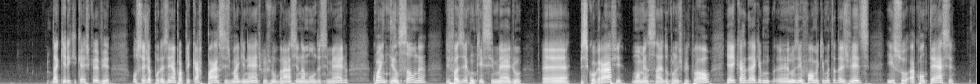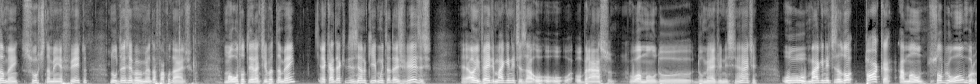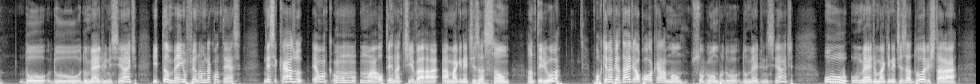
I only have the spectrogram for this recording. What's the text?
daquele que quer escrever. Ou seja, por exemplo, aplicar passes magnéticos no braço e na mão desse médio com a intenção né, de fazer com que esse médio é, psicografe uma mensagem do plano espiritual. E aí Kardec é, nos informa que muitas das vezes isso acontece também, surte também efeito no desenvolvimento da faculdade. Uma outra alternativa também é Kardec dizendo que muitas das vezes, é, ao invés de magnetizar o, o, o, o braço ou a mão do, do médio iniciante, o magnetizador toca a mão sobre o ombro do, do, do médio iniciante e também o fenômeno acontece. Nesse caso, é uma, uma, uma alternativa à, à magnetização anterior, porque na verdade, ao colocar a mão sobre o ombro do, do médio iniciante, o, o médio magnetizador estará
